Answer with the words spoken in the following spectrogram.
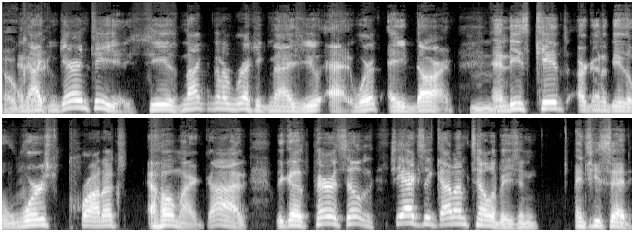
Okay. And I can guarantee you, she is not going to recognize you at worth a darn. Mm. And these kids are going to be the worst products. Oh my God. Because Paris Hilton, she actually got on television and she said,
